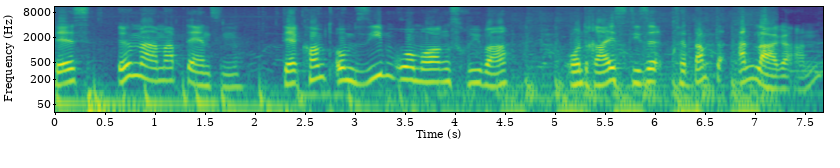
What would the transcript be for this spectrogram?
Der ist immer am Abdancen. Der kommt um 7 Uhr morgens rüber und reißt diese verdammte Anlage an.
